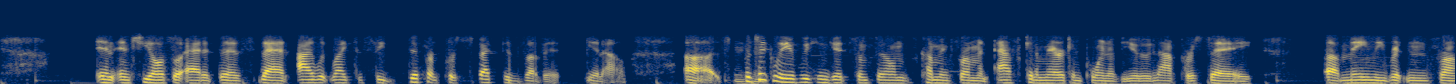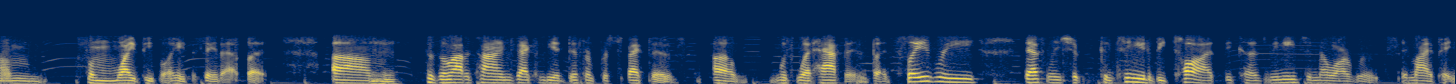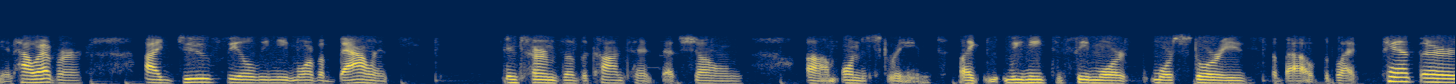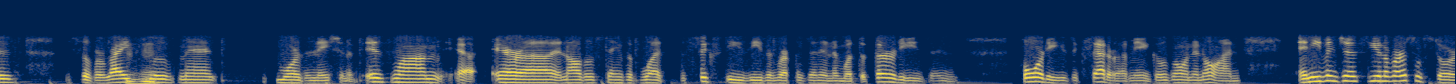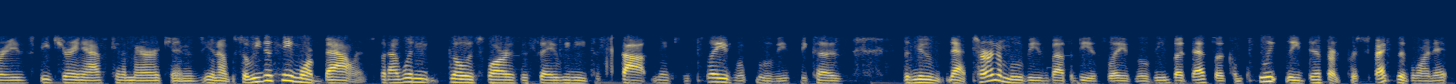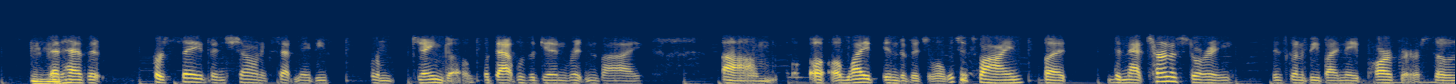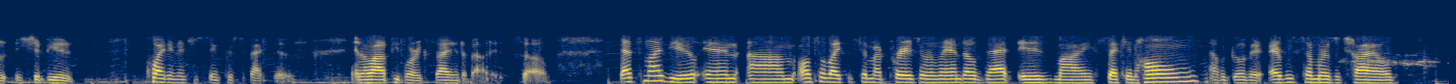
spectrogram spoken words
and, and she also added this, that I would like to see different perspectives of it, you know uh, mm-hmm. particularly if we can get some films coming from an African American point of view, not per se uh, mainly written from from white people. I hate to say that, but because um, mm-hmm. a lot of times that can be a different perspective uh, with what happened. But slavery definitely should continue to be taught because we need to know our roots, in my opinion. However, I do feel we need more of a balance in terms of the content that's shown um, on the screen. Like we need to see more more stories about the Black Panthers, the Civil Rights mm-hmm. Movement, more the Nation of Islam uh, era, and all those things of what the '60s even represented, and what the '30s and '40s, et cetera. I mean, it goes on and on. And even just universal stories featuring African Americans, you know. So we just need more balance. But I wouldn't go as far as to say we need to stop making slave movies because the new Nat Turner movie is about to be a slave movie, but that's a completely different perspective on it mm-hmm. that hasn't per se been shown except maybe from Django. But that was again written by um, a, a white individual, which is fine. But the Nat Turner story is going to be by Nate Parker, so it should be a, quite an interesting perspective, and a lot of people are excited about it. So that's my view. And um, also like to send my prayers to Orlando. That is my second home. I would go there every summer as a child.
